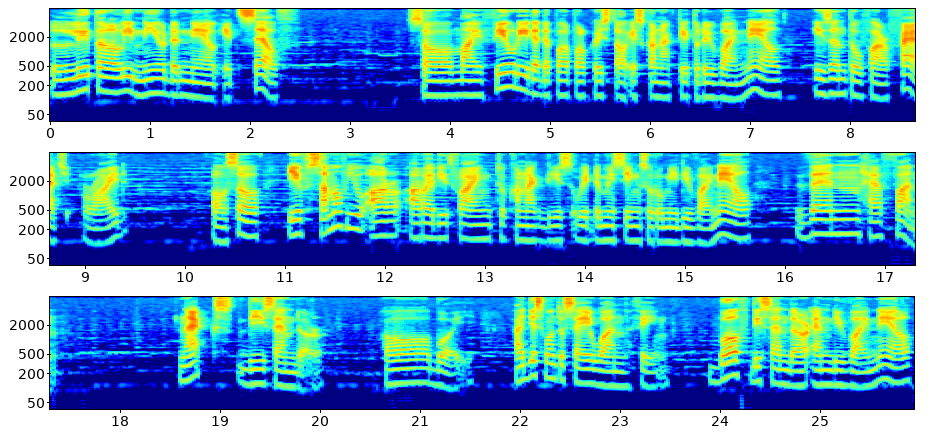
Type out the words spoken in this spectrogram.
literally near the nail itself. So my theory that the purple crystal is connected to the divine nail isn't too far-fetched, right? Also, if some of you are already trying to connect this with the missing Tsurumi divine nail, then have fun. Next, Descender. Oh boy, I just want to say one thing. Both Descender and Divine Nail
